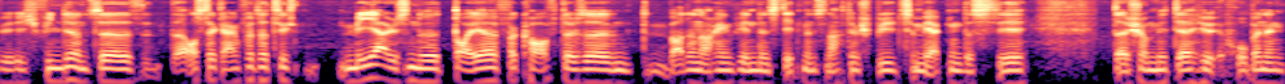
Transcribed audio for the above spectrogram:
wie ich finde. Und äh, aus der Klagenfurt hat sich mehr als nur teuer verkauft. Also war dann auch irgendwie in den Statements nach dem Spiel zu merken, dass sie da schon mit erhobenen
